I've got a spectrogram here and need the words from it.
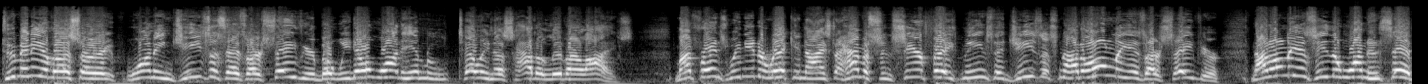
Too many of us are wanting Jesus as our Savior, but we don't want Him telling us how to live our lives. My friends, we need to recognize to have a sincere faith means that Jesus not only is our Savior, not only is He the one who said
